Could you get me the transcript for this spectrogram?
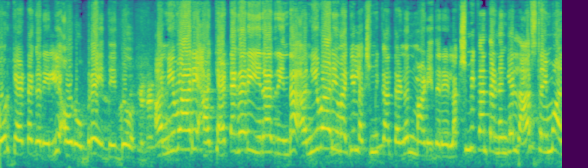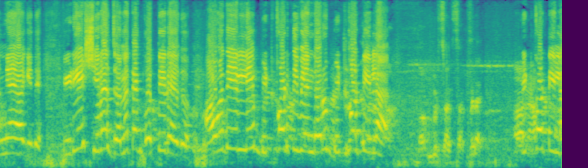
ಅವ್ರ ಕ್ಯಾಟಗರಿಲಿ ಅವ್ರ ಒಬ್ರೇ ಇದ್ದಿದ್ದು. ಅನಿವಾರ್ಯ, ಆ ಕ್ಯಾಟಗರಿ ಇರೋದ್ರಿಂದ ಅನಿವಾರ್ಯವಾಗಿ ಲಕ್ಷ್ಮೀಕಾಂತ ಅಣ್ಣನ್ ಮಾಡಿದ್ದಾರೆ. ಲಕ್ಷ್ಮೀಕಾಂತ ಅಣ್ಣಂಗೆ ಲಾಸ್ಟ್ ಟೈಮ್ ಅನ್ಯಾಯ ಆಗಿದೆ. ಇಡೀ ಶಿರ ಜನತೆಗೆ ಗೊತ್ತಿದೆ ಅದು. ಅವಧಿಯಲ್ಲಿ ಬಿಟ್ಕೊಡ್ತೀವಿ ಅಂದವರು ಬಿಟ್ಕೊಟ್ಟಿಲ್ಲ. ಬಿಟ್ಕೊಟ್ಟಿಲ್ಲ.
